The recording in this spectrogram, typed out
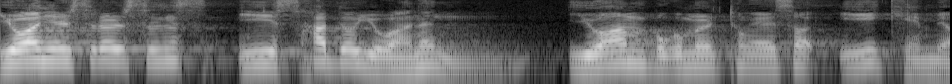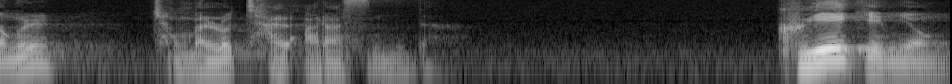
요한일서를 쓴 이 사도 요한은 요한복음을 통해서 이 계명을 정말로 잘 알았습니다. 그의 계명,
